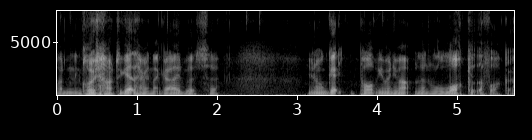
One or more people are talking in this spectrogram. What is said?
I didn't include how to get there in that guide, but uh, you know, get pull up your mini map and then lock at the fucker.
